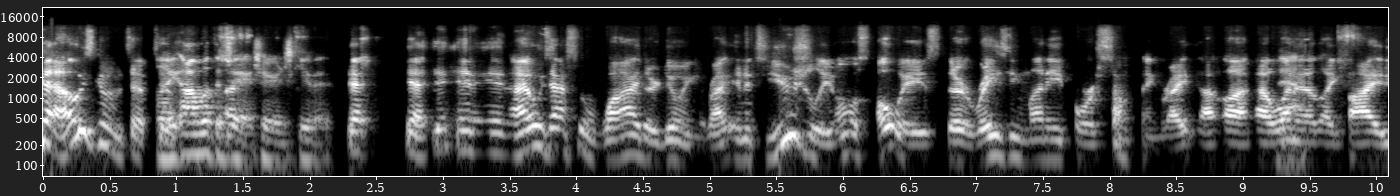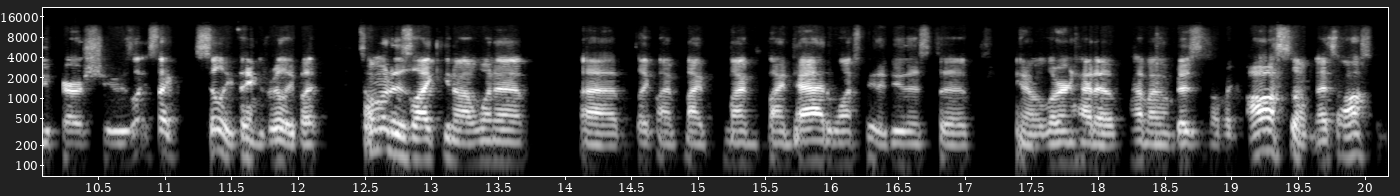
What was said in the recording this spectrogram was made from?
I always give them a tip. Like I'm with the change here, just keep it. Yeah, yeah, and, and, I always ask them why they're doing it, right? And it's usually almost always they're raising money for something, right? I, I, I want to yeah. like buy a new pair of shoes. It's like silly things, really. But some of it is like, you know, I want to uh, like my, my my my dad wants me to do this to you know learn how to have my own business. I'm like, awesome, that's awesome.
